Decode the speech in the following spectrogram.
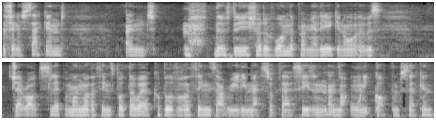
They finished second and they, should have won the Premier League, you know, it was Gerrard's slip among other things, but there were a couple of other things that really messed up their season and that only got them second.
